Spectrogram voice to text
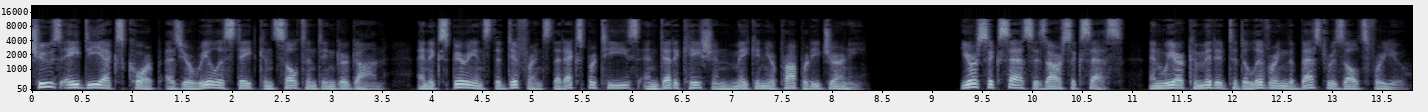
Choose ADX Corp as your real estate consultant in Gurgaon, and experience the difference that expertise and dedication make in your property journey. Your success is our success, and we are committed to delivering the best results for you.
